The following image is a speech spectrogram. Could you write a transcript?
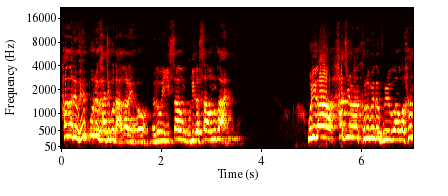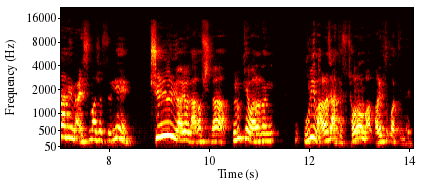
항아리와 횃불을 가지고 나가래요. 여러분 이 싸움 우리가 싸우는 거 아니에요. 우리가 하지만 그럼에도 불구하고 하나님이 말씀하셨으니 주님을 위하여 나갑시다. 이렇게 말하는 우리 말하지 않겠어요. 저는 마- 말했을 것 같은데.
